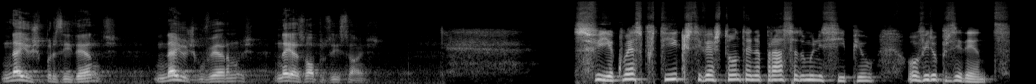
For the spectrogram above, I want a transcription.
Nem os presidentes, nem os governos, nem as oposições. Sofia, começo por ti, que estiveste ontem na praça do município a ouvir o Presidente.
